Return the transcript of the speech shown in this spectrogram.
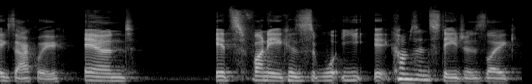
Exactly. And it's funny because it comes in stages. Like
